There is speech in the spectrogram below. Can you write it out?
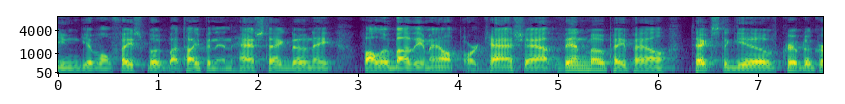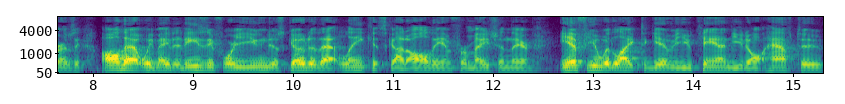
You can give on Facebook by typing in hashtag donate, followed by the amount, or Cash App, Venmo, PayPal, text to give, cryptocurrency, all that. We made it easy for you. You can just go to that link. It's got all the information there. If you would like to give, you can. You don't have to.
